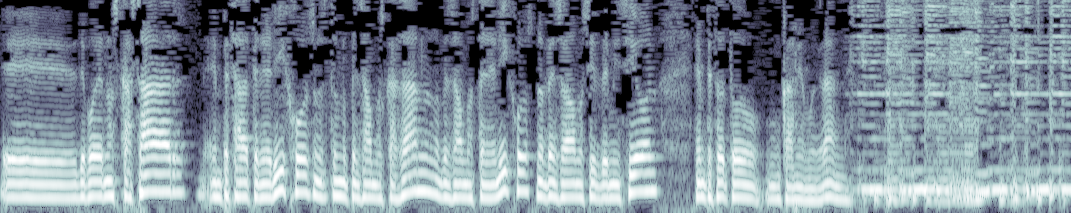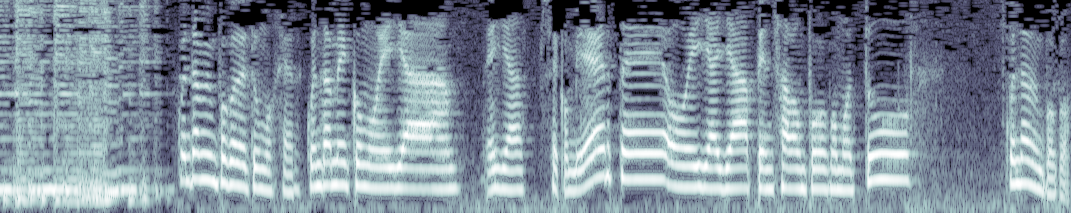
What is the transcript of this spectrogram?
eh, de podernos casar, empezar a tener hijos, nosotros no pensábamos casarnos, no pensábamos tener hijos, no pensábamos ir de misión, empezó todo un cambio muy grande. Cuéntame un poco de tu mujer. Cuéntame cómo ella, ella se convierte o ella ya pensaba un poco como tú. Cuéntame un poco.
